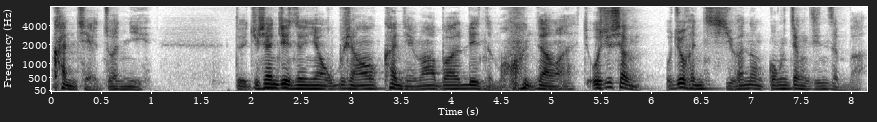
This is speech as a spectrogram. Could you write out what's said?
看起来专业，对，就像健身一样，我不想要看起来妈不知道练什么，你知道吗？我就想，我就很喜欢那种工匠精神吧，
